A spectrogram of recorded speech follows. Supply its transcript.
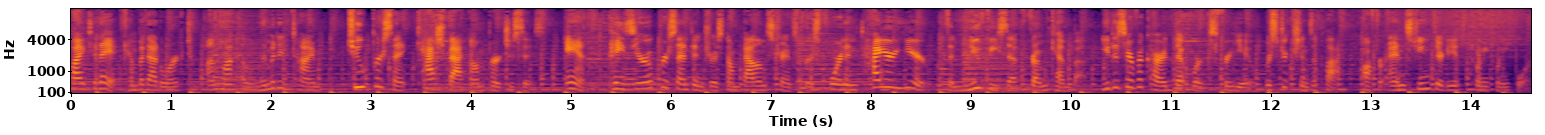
Apply today at Kemba.org to unlock a limited time 2% cash back on purchases and pay 0% interest on balance transfers for an entire year with a new visa from Kemba. You deserve a card that works for you. Restrictions apply. Offer ends June 30th, 2024.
